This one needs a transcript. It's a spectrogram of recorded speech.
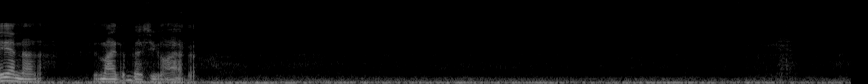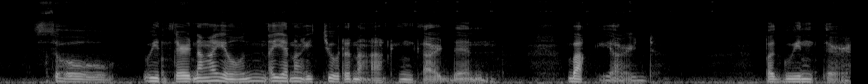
Ayan na lumalabas yung araw. So, winter na ngayon, ayan ang itsura ng aking garden. Backyard. Pag winter,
